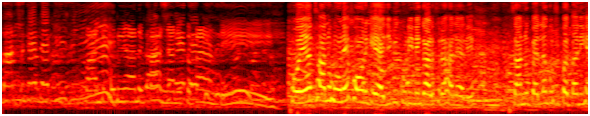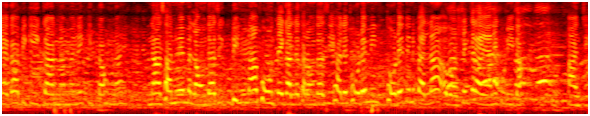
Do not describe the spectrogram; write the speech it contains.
ਦੱਸ ਕੇ ਦੇਖੀ ਸੀ। ਪੰਜ ਕੁੜੀਆਂ ਨੇ ਭਾਈਆਂ ਨੇ ਇੱਕ ਭੈਣ ਦੀ। ਹੋਇਆ ਸਾਨੂੰ ਹੁਣੇ ਫੋਨ ਗਿਆ ਜੀ ਵੀ ਕੁੜੀ ਨੇ ਗਲ ਫਰਾ ਲੈ ਲਿਆ। ਸਾਨੂੰ ਪਹਿਲਾਂ ਕੁਝ ਪਤਾ ਨਹੀਂ ਹੈਗਾ ਵੀ ਕੀ ਕਾਰਨਾਮਾ ਨੇ ਕੀਤਾ ਹੋਣਾ ਹੈ। ਨਾ ਸਾਨੂੰ ਇਹ ਮਿਲਾਉਂਦਾ ਸੀ, ਕੁੜੀ ਨੂੰ ਨਾ ਫੋਨ ਤੇ ਗੱਲ ਕਰਾਉਂਦਾ ਸੀ। ਹਲੇ ਥੋੜੇ ਮਹੀਨੇ ਥੋੜੇ ਦਿਨ ਪਹਿਲਾਂ ਅਬੋਰਸ਼ਨ ਕਰਾਇਆ ਨੇ ਕੁੜੀ ਦਾ। ਹਾਂਜੀ।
